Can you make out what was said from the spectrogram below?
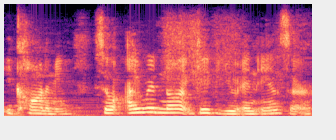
Economy. So I would not give you an answer.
